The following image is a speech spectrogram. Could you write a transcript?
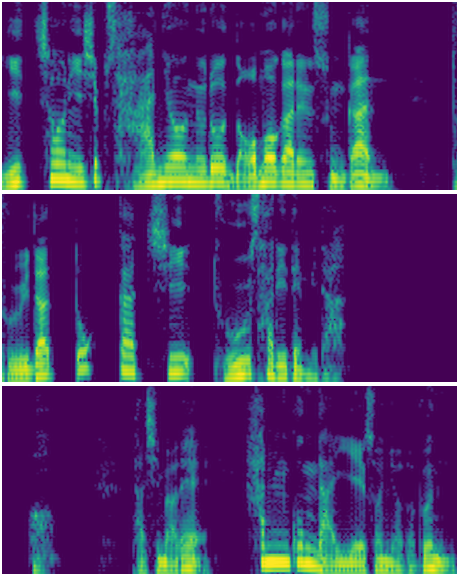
2024년으로 넘어가는 순간 둘 다 똑같이 두 살이 됩니다. 어, 다시 말해 한국 나이에선 여러분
